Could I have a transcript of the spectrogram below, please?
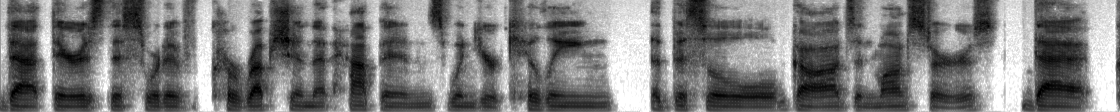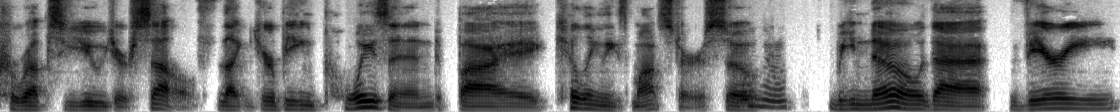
that there is this sort of corruption that happens when you're killing abyssal gods and monsters that corrupts you yourself. Like you're being poisoned by killing these monsters. So Mhm. we know that Viri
